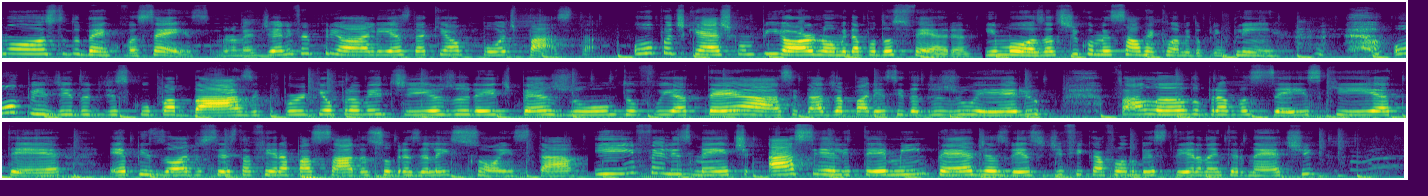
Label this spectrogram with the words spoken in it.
moço, tudo bem com vocês? Meu nome é Jennifer Prioli e esse daqui é o Pô de Pasta. O podcast com o pior nome da podosfera. E, moço, antes de começar o reclame do Plim Plim, um pedido de desculpa básico, porque eu prometi, eu jurei de pé junto, eu fui até a cidade de Aparecida de joelho, falando para vocês que ia ter episódio sexta-feira passada sobre as eleições, tá? E infelizmente a CLT me impede às vezes de ficar falando besteira na internet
